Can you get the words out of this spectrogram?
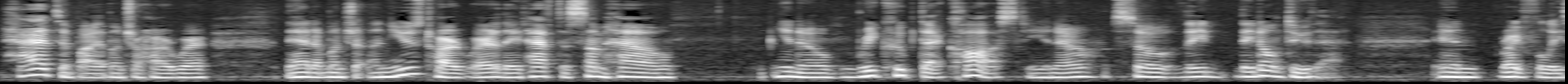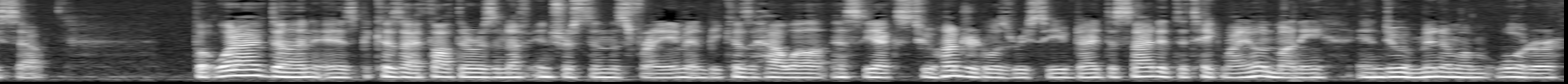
had to buy a bunch of hardware, they had a bunch of unused hardware, they'd have to somehow, you know, recoup that cost, you know? So they they don't do that. And rightfully so. But what I've done is because I thought there was enough interest in this frame and because of how well SCX 200 was received, I decided to take my own money and do a minimum order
